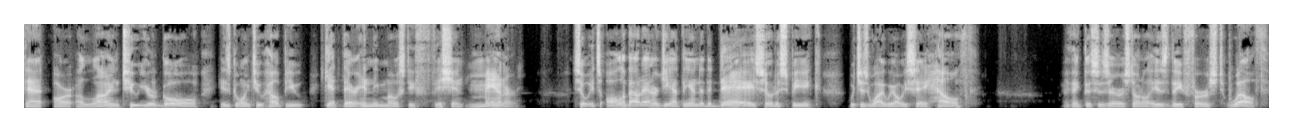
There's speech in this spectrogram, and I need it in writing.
that are aligned to your goal is going to help you get there in the most efficient manner. So it's all about energy at the end of the day, so to speak, which is why we always say health. I think this is Aristotle, is the first wealth.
